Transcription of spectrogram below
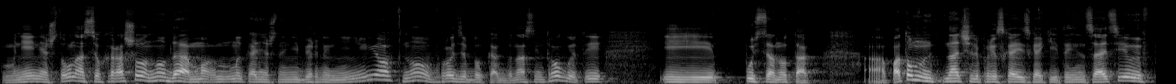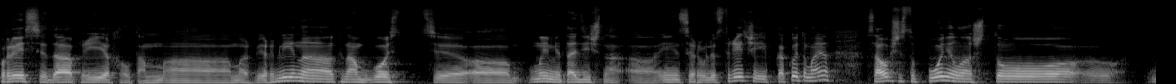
мнение, что у нас все хорошо. Ну да, мы, конечно, не Берлин, не Нью-Йорк, но вроде бы как бы нас не трогают, и, и пусть оно так. А потом начали происходить какие-то инициативы. В прессе, да, приехал там э, мэр Берлина к нам в гости, э, мы методично э, инициировали встречи, и в какой-то момент сообщество поняло, что э,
